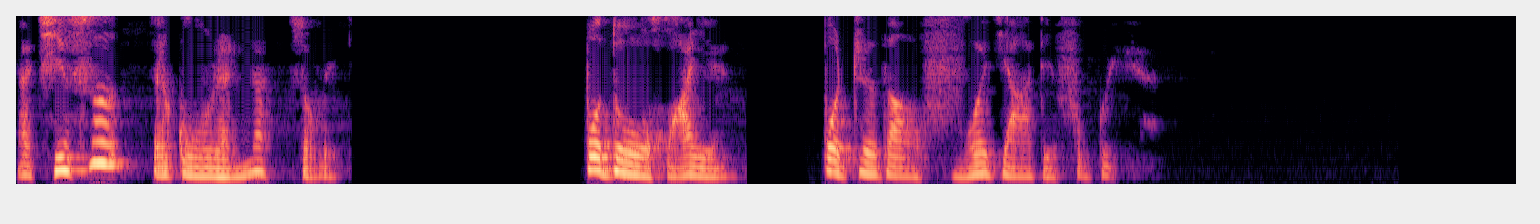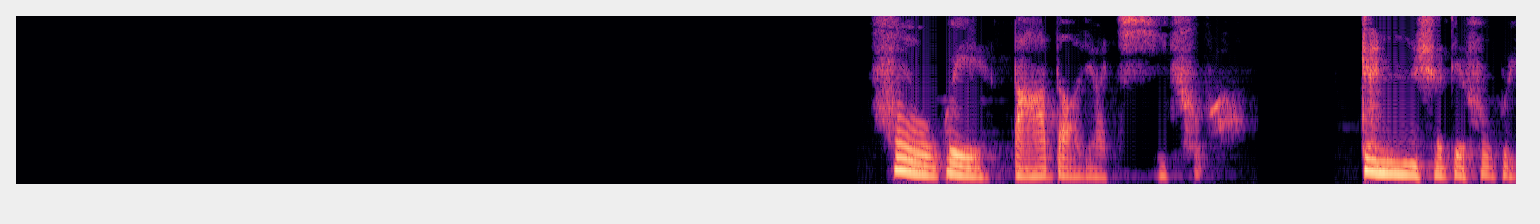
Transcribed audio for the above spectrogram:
啊，其次，在古人呢，所谓的“不读华严，不知道佛家的富贵”富贵达到了极处啊，真实的富贵，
